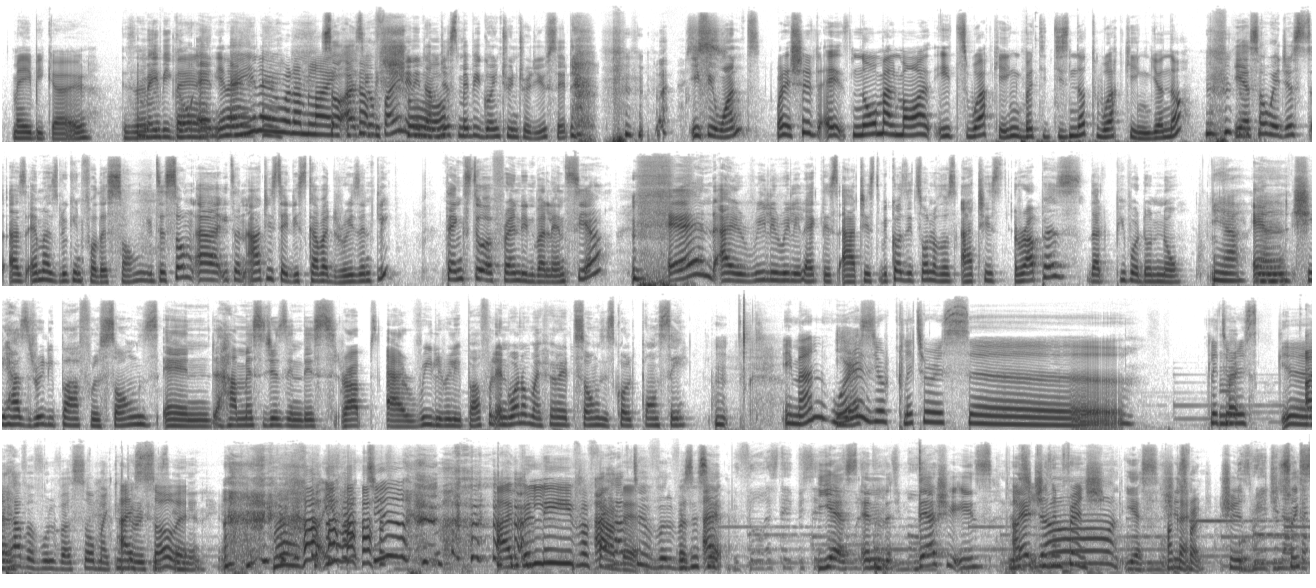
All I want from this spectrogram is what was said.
Maybe go. Is Maybe go and you know, and- you know and- what I'm like. So you as you're be finding it, I'm just maybe going to introduce it, if you want. Well, it should. It's normalement it's working, but it is not working. You know. yeah. So we're just as Emma's looking for the song. It's a song. Uh, it's an artist I discovered recently, thanks to a friend in Valencia. and I really, really like this artist because it's one of those artists, rappers that people don't know. yeah and she has really powerful songs and her messages in this raps are really really powerful and one of my favorite songs is called Pensée yeah. Iman where is Yes. your clitoris uh, clitoris uh, I have a vulva so my clitoris saw is in it. it. but you have to I believe I found have it. two vulvas. Is this I- it? yes and there she is Oh, she- she's in French? Yes she's Okay. French she's Swiss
